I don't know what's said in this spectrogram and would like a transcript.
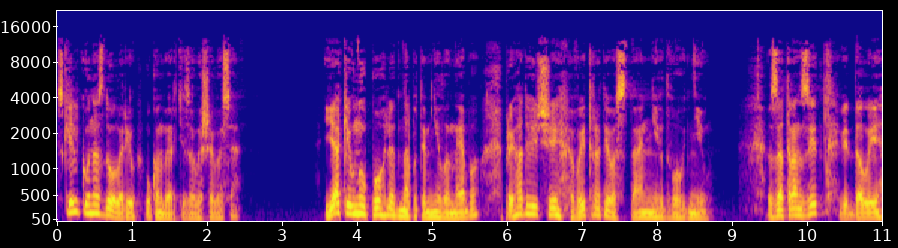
Скільки у нас доларів у конверті залишилося? Я кивнув погляд на потемніле небо, пригадуючи витрати останніх двох днів. За транзит віддали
